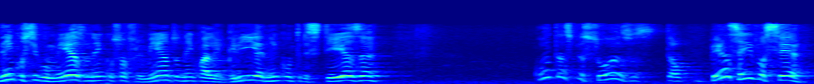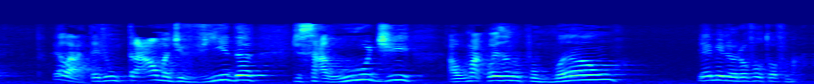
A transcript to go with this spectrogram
Nem consigo mesmo, nem com sofrimento, nem com alegria, nem com tristeza. Quantas pessoas, então, pensa aí você, sei lá, teve um trauma de vida, de saúde, alguma coisa no pulmão, e aí melhorou, voltou a fumar.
